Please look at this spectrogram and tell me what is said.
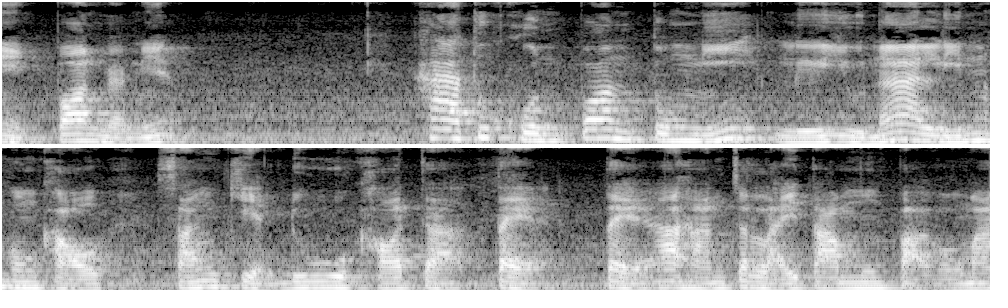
นิคป้อนแบบนี้ ถ้าทุกคนป้อนตรงนี้หรืออยู่หน้าลิ้นของเขาสังเกตดูเขาจะแตะแต่อาหารจะไหลตามมุมปากออกมา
